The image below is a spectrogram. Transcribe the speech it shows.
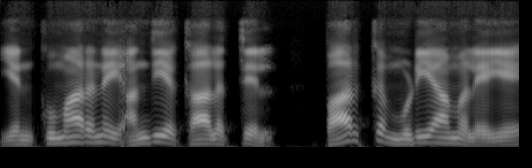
என் குமாரனை அந்திய காலத்தில் பார்க்க முடியாமலேயே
